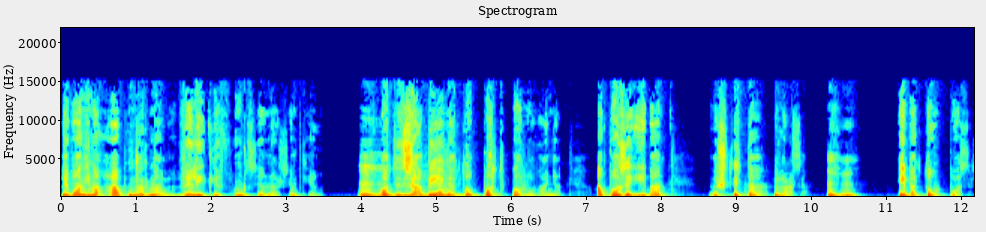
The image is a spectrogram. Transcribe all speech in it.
Lebo on ima abnormal velike funkcije u našem tijelu. Mhm. Od zabijanja do potporovanja. A poze iba štitna laza. Mm-hmm. Iba tu pozri.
